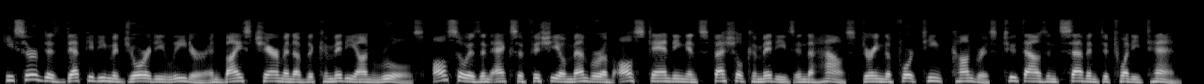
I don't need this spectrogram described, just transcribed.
He served as Deputy Majority Leader and Vice Chairman of the Committee on Rules, also as an ex officio member of all standing and special committees in the House during the 14th Congress 2007 to 2010.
